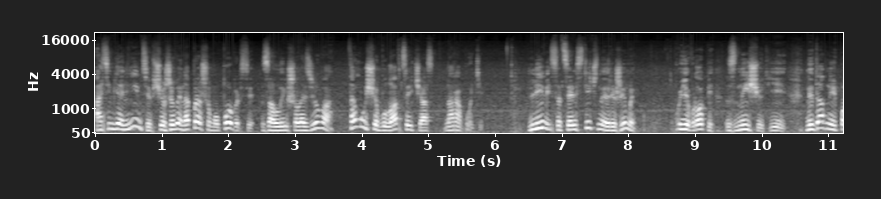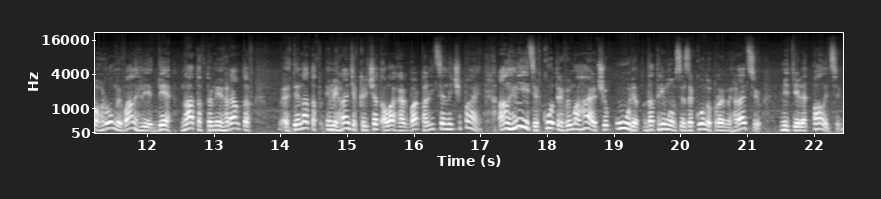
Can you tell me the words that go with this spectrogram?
А сім'я німців, що живе на першому поверсі, залишилась жива, тому що була в цей час на роботі. Ліві соціалістичні режими у Європі знищують її. Недавні погроми в Англії, де натовп мігрантів, Де НАТО емігрантів кричать Аллах Акбар, поліція не чіпає. Англійці, вкотре вимагають, щоб уряд дотримався закону про еміграцію, мітілять палицями.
